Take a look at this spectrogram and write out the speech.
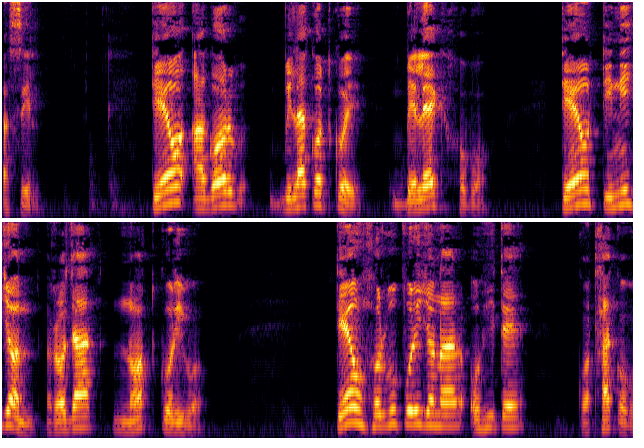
আছিল। তেওঁ আগৰবিলাকতকৈ বেলেগ হ'ব। তেওঁ তিনিজন ৰজাক নট কৰিব। তেওঁ সৰ্বোপৰি জনাৰ অহিতে কথা ক'ব।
